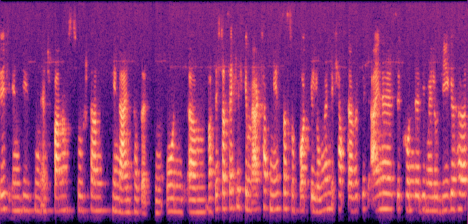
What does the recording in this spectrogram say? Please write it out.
dich in diesen Entspannungszustand hineinversetzen. Und ähm, was ich tatsächlich gemerkt habe, mir ist das sofort gelungen. Ich habe da wirklich eine Sekunde die Melodie gehört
